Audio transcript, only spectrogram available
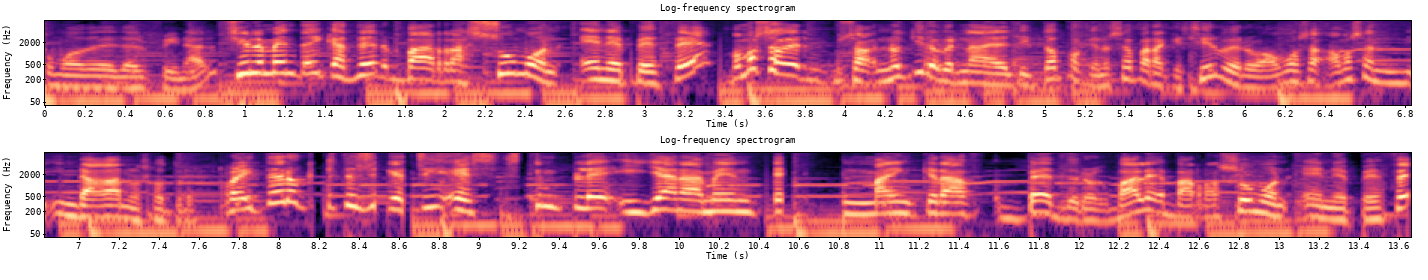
como desde el final. Simplemente hay que hacer barra summon NPC Vamos a ver, o sea, no quiero ver nada del TikTok Porque no sé para qué sirve, pero vamos a, vamos a indagar nosotros. Reitero que este sí que sí es simple y llanamente Minecraft Bedrock, ¿vale? Barra summon NPC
